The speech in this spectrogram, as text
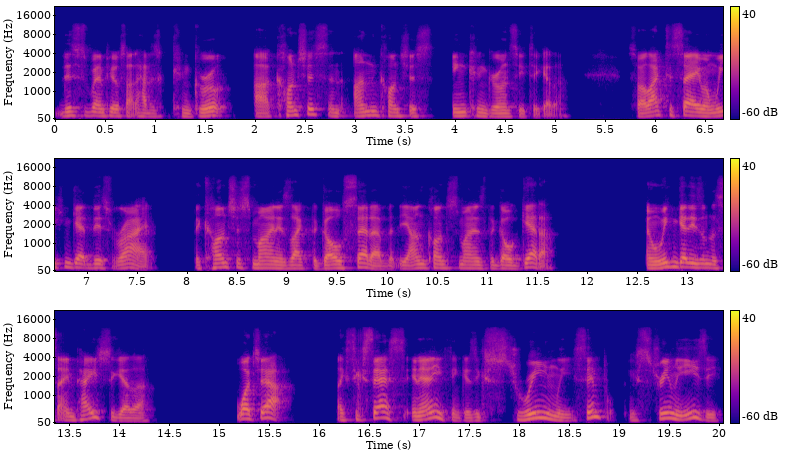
this is when people start to have this congruent, uh, conscious and unconscious incongruency together. So I like to say when we can get this right, the conscious mind is like the goal setter, but the unconscious mind is the goal getter. And when we can get these on the same page together, watch out. Like success in anything is extremely simple, extremely easy.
